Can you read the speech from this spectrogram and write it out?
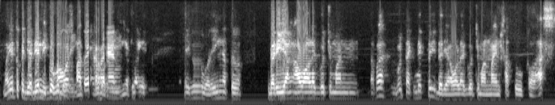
makanya itu kejadian di gue gue Oh, baru baru keren. ingat lagi ya, gue baru ingat tuh dari yang awalnya gue cuman apa gue teknik tuh dari awalnya gue cuman main satu kelas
